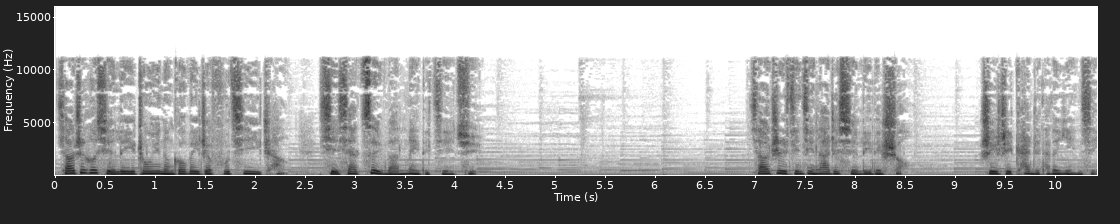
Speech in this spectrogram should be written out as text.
乔治和雪莉终于能够为这夫妻一场写下最完美的结局。乔治紧紧拉着雪莉的手，直直看着她的眼睛。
